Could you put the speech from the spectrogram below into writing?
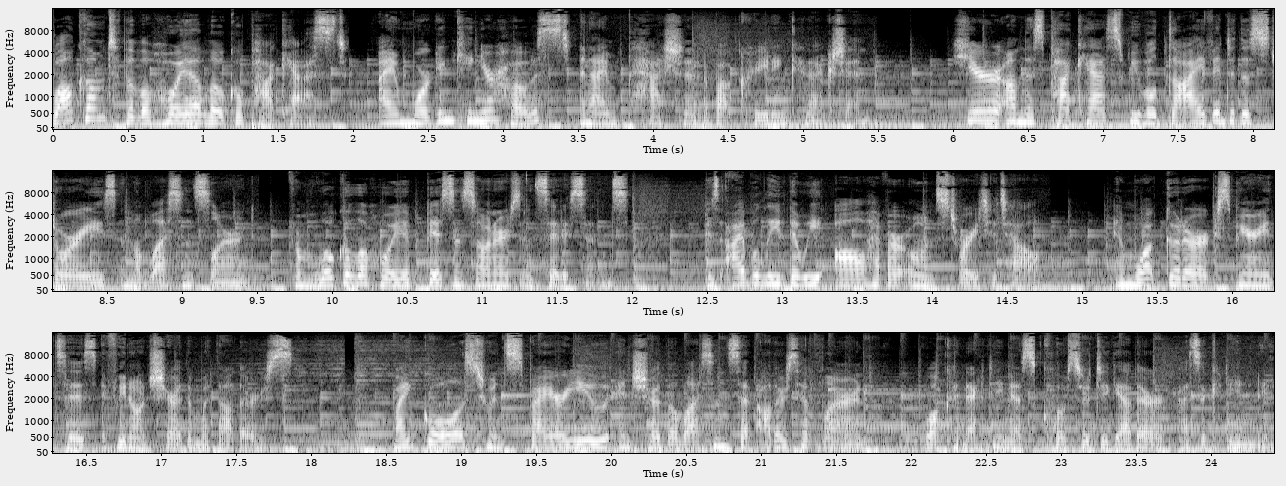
Welcome to the La Jolla Local Podcast. I'm Morgan King, your host, and I'm passionate about creating connection. Here on this podcast, we will dive into the stories and the lessons learned from local La Jolla business owners and citizens, as I believe that we all have our own story to tell. And what good are experiences if we don't share them with others? My goal is to inspire you and share the lessons that others have learned while connecting us closer together as a community.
